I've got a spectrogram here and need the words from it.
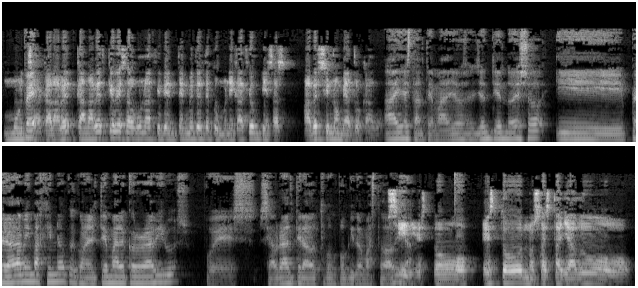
Mucha. Cada vez, cada vez que ves algún accidente en medios de comunicación piensas, a ver si no me ha tocado. Ahí está el tema, yo, yo entiendo eso, y pero ahora me imagino que con el tema del coronavirus, pues se habrá alterado todo un poquito más Sí, todavía. esto, esto nos ha estallado,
